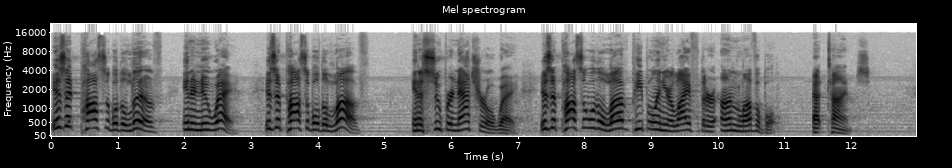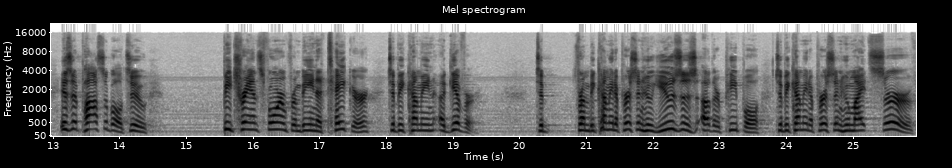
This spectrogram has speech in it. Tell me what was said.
Is it possible to live in a new way? Is it possible to love in a supernatural way? Is it possible to love people in your life that are unlovable at times? Is it possible to be transformed from being a taker to becoming a giver? To, from becoming a person who uses other people to becoming a person who might serve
